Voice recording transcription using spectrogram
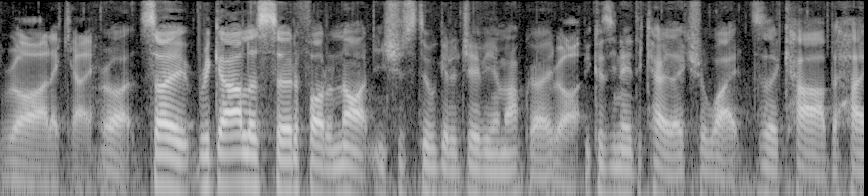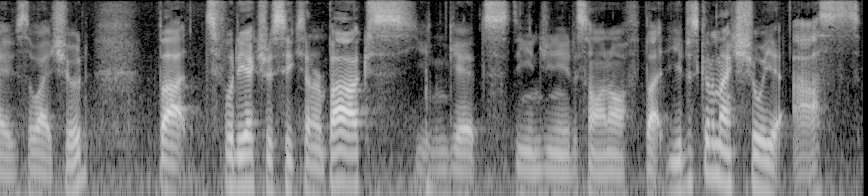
Right. Okay. Right. So regardless, certified or not, you should still get a GVM upgrade. Right. Because you need to carry the extra weight, so the car behaves the way it should. But for the extra 600 bucks, you can get the engineer to sign off. But you just got to make sure you ask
